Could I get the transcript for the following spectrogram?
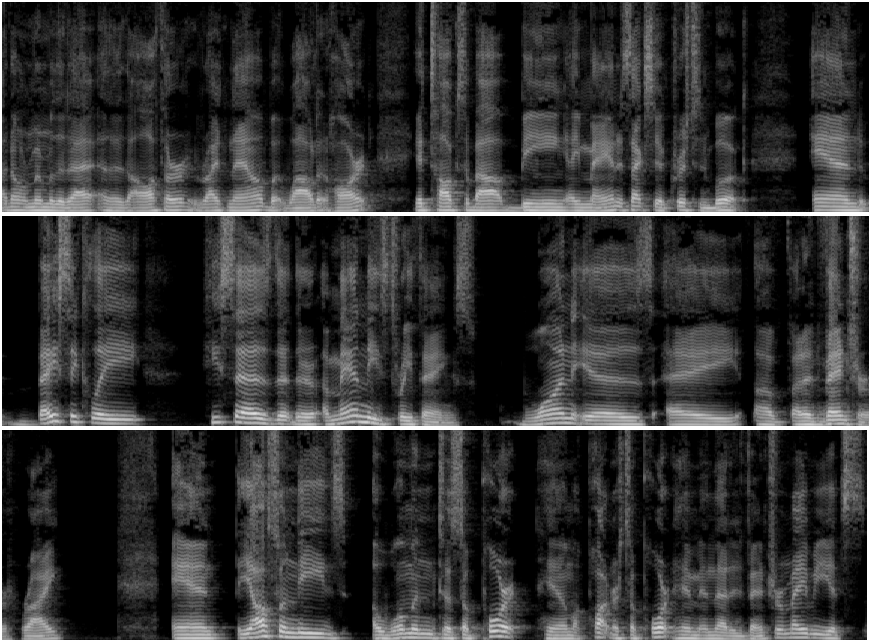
I don't remember the, uh, the author right now, but Wild at Heart. It talks about being a man. It's actually a Christian book. And basically, he says that there, a man needs three things. One is a, a an adventure, right? And he also needs a woman to support him, a partner support him in that adventure. Maybe it's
